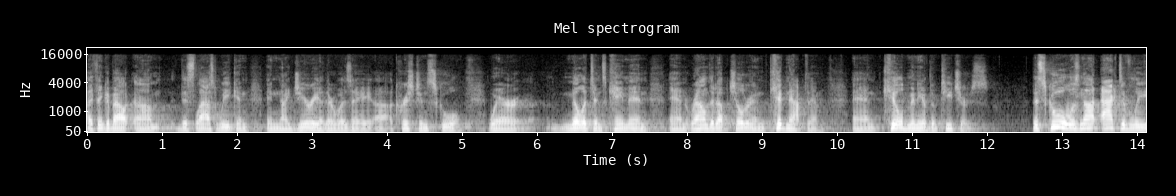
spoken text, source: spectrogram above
I think about um, this last week in, in Nigeria, there was a, uh, a Christian school where militants came in and rounded up children and kidnapped them and killed many of the teachers. The school was not actively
